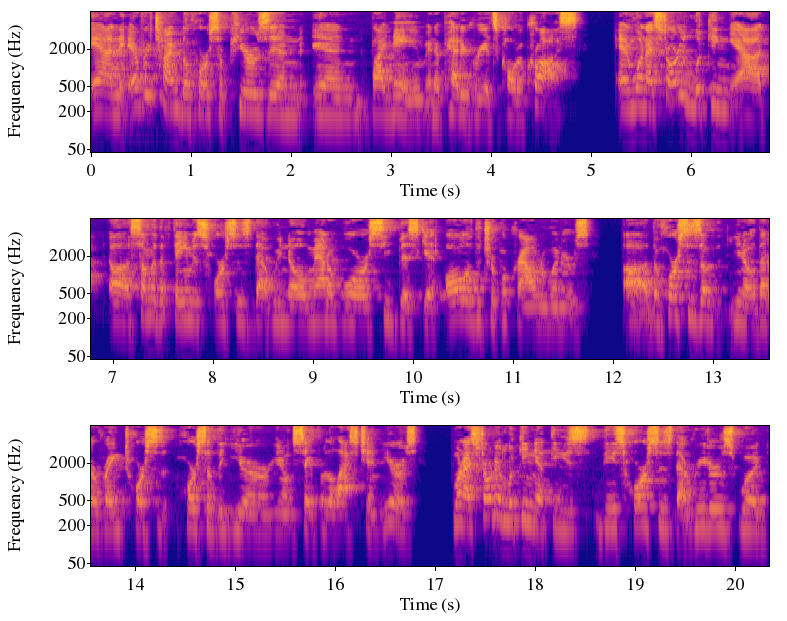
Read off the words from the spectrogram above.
And every time the horse appears in, in by name in a pedigree, it's called a cross. And when I started looking at uh, some of the famous horses that we know, Man o' War, Seabiscuit, all of the Triple Crown winners, uh, the horses of, you know, that are ranked horses, horse of the year, you know, say for the last 10 years. When I started looking at these, these horses that readers would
